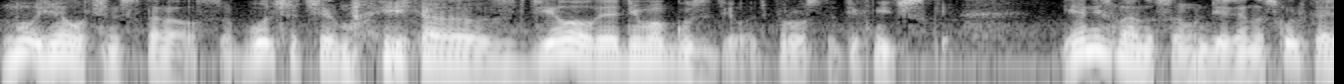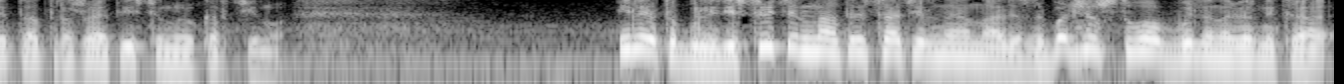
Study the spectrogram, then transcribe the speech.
Ну, я очень старался. Больше, чем я сделал, я не могу сделать просто технически. Я не знаю на самом деле, насколько это отражает истинную картину. Или это были действительно отрицательные анализы. Большинство были наверняка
